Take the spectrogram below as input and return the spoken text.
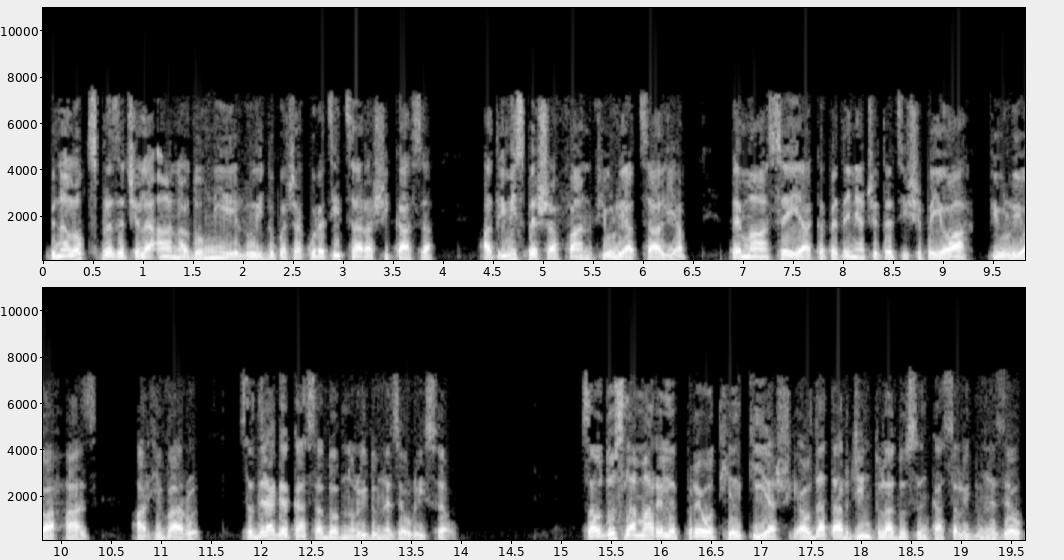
În al 18-lea an al domniei lui, după ce a curățit țara și casa, a trimis pe Șafan, fiul lui Ațalia, pe Maaseia, căpetenia cetății, și pe Ioah, fiul lui Ioahaz, arhivarul, să dreagă casa Domnului Dumnezeului său. S-au dus la marele preot Hilchia și au dat argintul adus în casa lui Dumnezeu,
